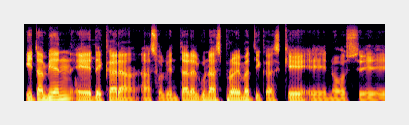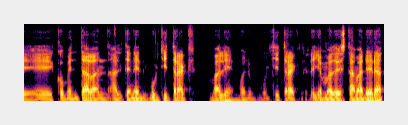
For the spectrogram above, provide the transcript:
y también de cara a solventar algunas problemáticas que nos comentaban al tener multitrack, ¿vale? Bueno, multitrack, le llamo de esta manera,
